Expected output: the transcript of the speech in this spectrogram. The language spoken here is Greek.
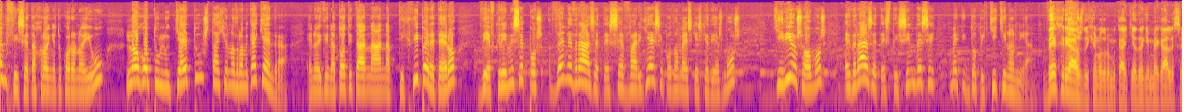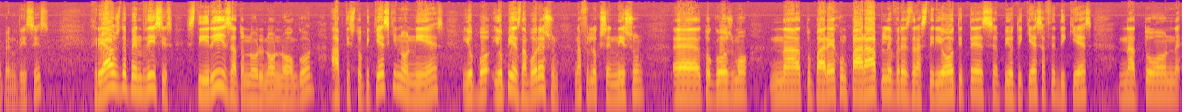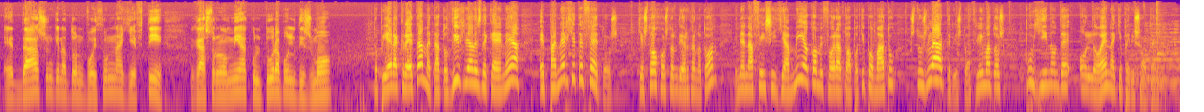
άνθησε τα χρόνια του κορονοϊού λόγω του λουκέτου στα χιονοδρομικά κέντρα. Ενώ η δυνατότητα να αναπτυχθεί περαιτέρω διευκρίνησε πως δεν εδράζεται σε βαριές υποδομές και σχεδιασμούς, κυρίως όμως εδράζεται στη σύνδεση με την τοπική κοινωνία. Δεν χρειάζονται χιονοδρομικά κέντρα και μεγάλες επενδύσεις. Χρειάζονται επενδύσεις στη ρίζα των ορεινών όγκων από τις τοπικές κοινωνίες οι οποίες να μπορέσουν να φιλοξενήσουν ε, τον κόσμο, να του παρέχουν παράπλευρες δραστηριότητες ποιοτικές, αυθεντικές, να τον εντάσσουν και να τον βοηθούν να γευτεί γαστρονομία, κουλτούρα, πολιτισμό το Πιέρα Κρέτα μετά το 2019 επανέρχεται φέτος και στόχος των διοργανωτών είναι να αφήσει για μία ακόμη φορά το αποτύπωμά του στους λάτρεις του αθλήματος που γίνονται ολοένα και περισσότεροι.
